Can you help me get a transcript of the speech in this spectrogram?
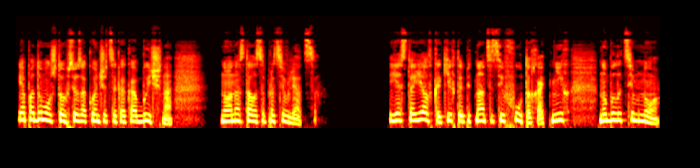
Я подумал, что все закончится как обычно, но она стала сопротивляться. Я стоял в каких-то пятнадцати футах от них, но было темно.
